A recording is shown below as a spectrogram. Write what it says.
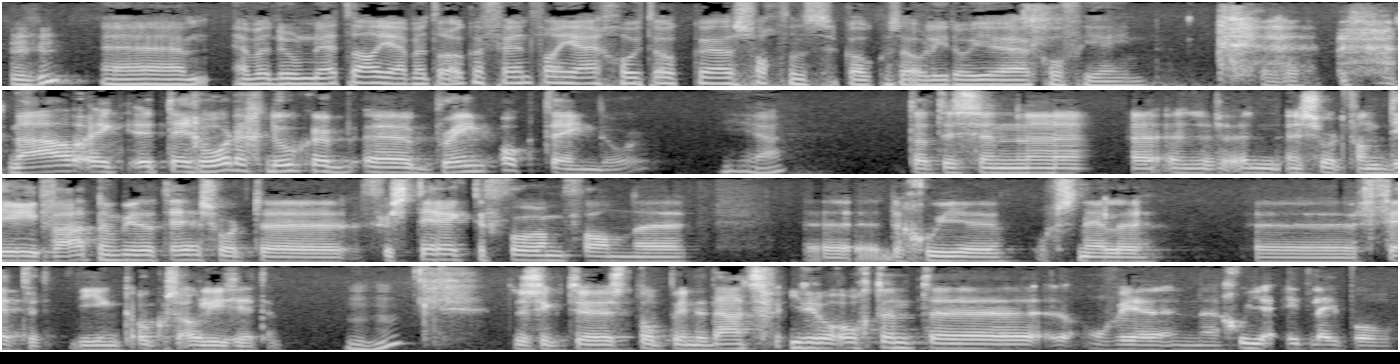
Mm -hmm. en we doen net al, jij bent er ook een fan van, jij gooit ook uh, s ochtends kokosolie door je koffie heen. nou, ik, tegenwoordig doe ik er Brain Octane door. Ja. Dat is een, een, een, een, soort van derivaat noem je dat, hè? een soort versterkte vorm van de goede of snelle vetten die in kokosolie zitten. Mhm. Dus ik stop inderdaad iedere ochtend ongeveer een goede eetlepel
